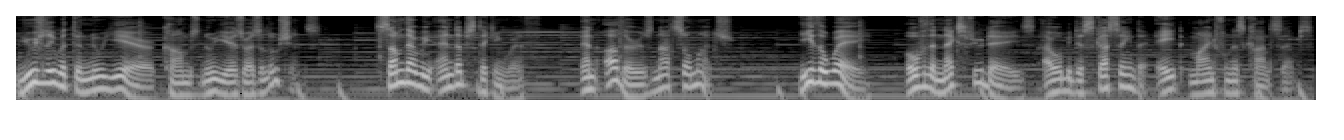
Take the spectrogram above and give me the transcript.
usually with the new year comes New Year's resolutions, some that we end up sticking with, and others not so much. Either way, over the next few days, I will be discussing the eight mindfulness concepts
